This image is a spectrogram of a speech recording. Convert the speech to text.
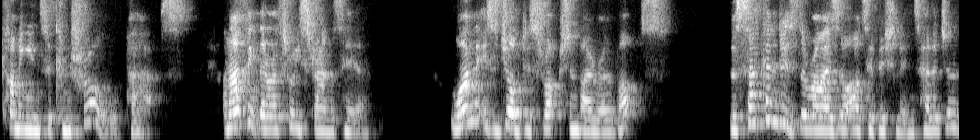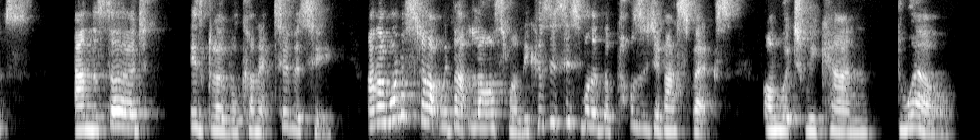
coming into control, perhaps. And I think there are three strands here. One is job disruption by robots. The second is the rise of artificial intelligence. And the third is global connectivity. And I want to start with that last one because this is one of the positive aspects on which we can dwell.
